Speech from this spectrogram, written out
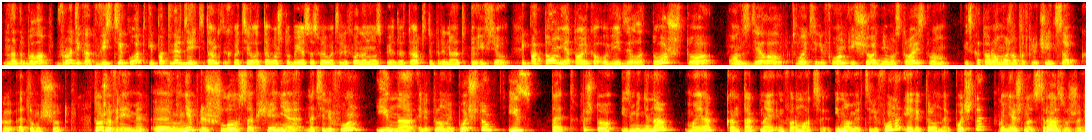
Надо было вроде как ввести код и подтвердить. Там хватило того, чтобы я со своего телефона нос перед апстепринат, и все. И потом я только увидела то, что он сделал свой телефон еще одним устройством, из которого можно подключиться к этому счету. В то же время э, мне пришло сообщение на телефон и на электронную почту из ТЭТ, что изменена моя контактная информация. И номер телефона, и электронная почта, конечно, сразу же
